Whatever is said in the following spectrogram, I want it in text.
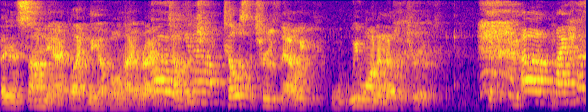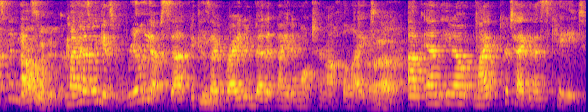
an insomniac like me up all night writing. Oh, tell, you the know- tell us the truth now. We, we want to know the truth. Um, my husband gets with it. my husband gets really upset because Mm. I write in bed at night and won't turn off the light. Ah. Um, and you know, my protagonist Kate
